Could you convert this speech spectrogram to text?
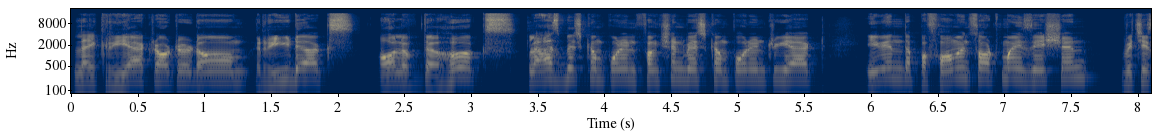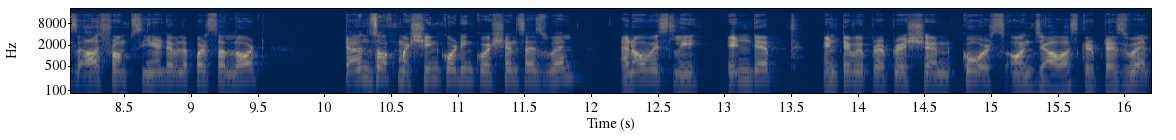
like React Router DOM, Redux, all of the hooks, class-based component, function-based component React, even the performance optimization, which is asked from senior developers a lot, tons of machine coding questions as well, and obviously in-depth interview preparation course on JavaScript as well.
